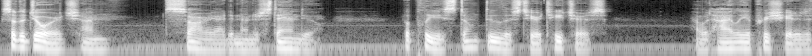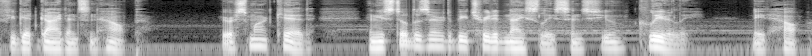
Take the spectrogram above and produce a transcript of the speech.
So to George, I'm sorry I didn't understand you. But please don't do this to your teachers. I would highly appreciate it if you get guidance and help. You're a smart kid, and you still deserve to be treated nicely since you clearly need help.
